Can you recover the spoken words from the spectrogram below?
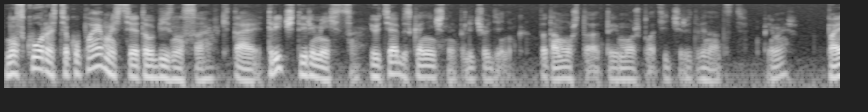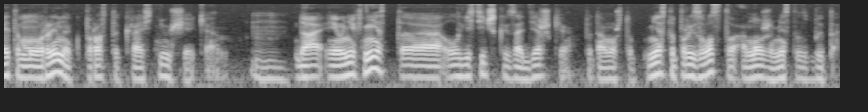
Но скорость окупаемости этого бизнеса в Китае 3-4 месяца, и у тебя бесконечное плечо денег, потому что ты можешь платить через 12, понимаешь? Поэтому рынок просто краснющий океан. Да, и у них нет э, логистической задержки, потому что место производства, оно же место сбыта.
